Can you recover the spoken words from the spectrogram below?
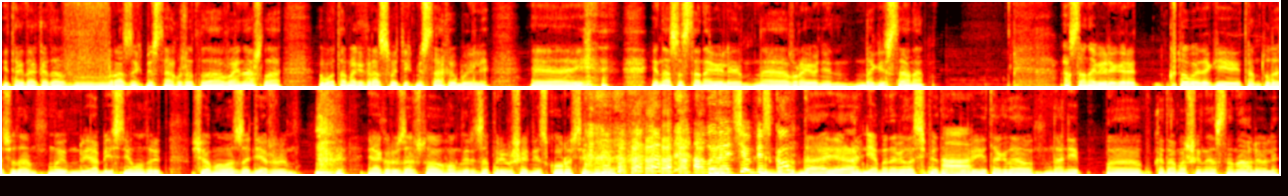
и тогда, когда в, в разных местах уже тогда война шла, вот, а мы как раз в этих местах и были. Э, И, и нас остановили э, в районе Дагестана, остановили, говорят, кто вы такие, там, туда-сюда. Мы, я объяснил, он говорит, все, мы вас задерживаем. Я говорю, за что? Он говорит, за превышение скорости. А вы на чем, пешком? Да, не, мы на велосипедах А. были. И тогда они, когда машины останавливали,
